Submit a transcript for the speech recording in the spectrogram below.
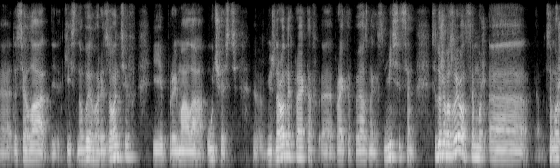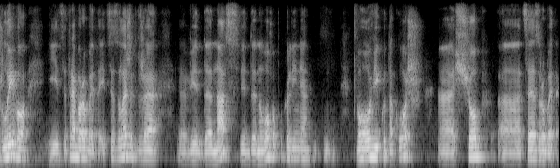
е, досягла якихось нових горизонтів і приймала участь в міжнародних проєктах, е, проєктах пов'язаних з місяцем. Це дуже важливо, це мож, е, це можливо і це треба робити. І це залежить вже е, від нас, від нового покоління, твого віку також, е, щоб е, це зробити.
